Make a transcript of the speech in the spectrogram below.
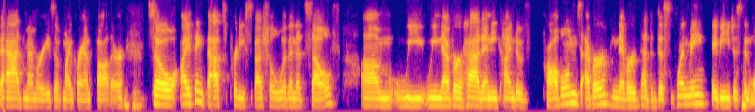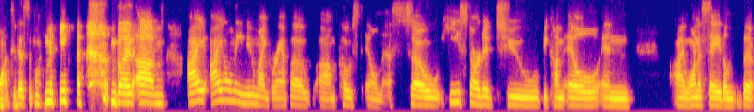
bad memories of my grandfather. Mm-hmm. So I think that's pretty special within itself. Um, we we never had any kind of problems ever. He never had to discipline me. Maybe he just didn't want to discipline me. but um, I, I only knew my grandpa um, post illness. So he started to become ill in, I want to say, the, the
